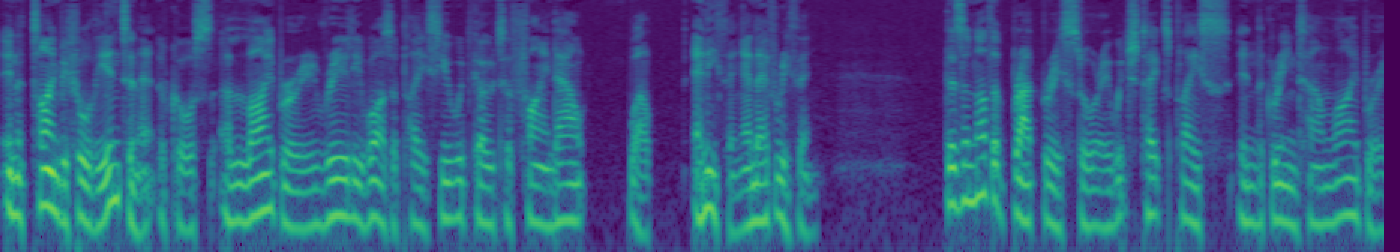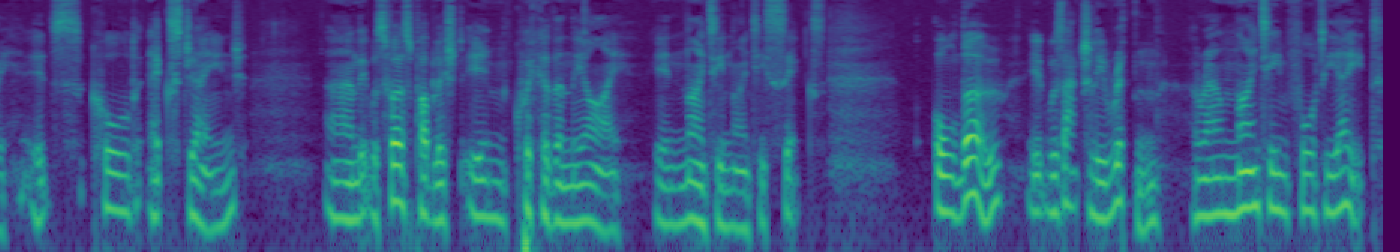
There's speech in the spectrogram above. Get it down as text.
In a time before the internet, of course, a library really was a place you would go to find out, well, anything and everything. There's another Bradbury story which takes place in the Greentown Library. It's called Exchange, and it was first published in Quicker Than the Eye in 1996, although it was actually written around 1948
